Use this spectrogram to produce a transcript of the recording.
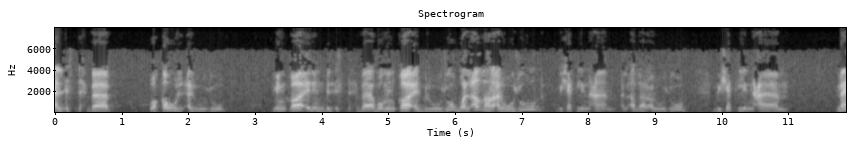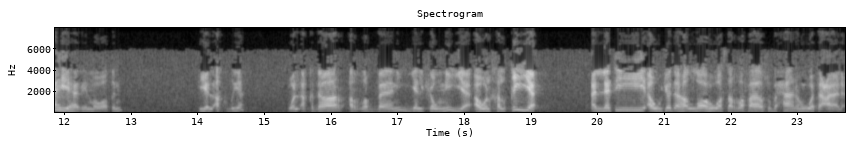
الاستحباب وقول الوجوب. من قائل بالاستحباب ومن قائل بالوجوب والأظهر الوجوب بشكل عام. الأظهر الوجوب بشكل عام. ما هي هذه المواطن؟ هي الأقضية والأقدار الربانية الكونية أو الخلقية التي أوجدها الله وصرفها سبحانه وتعالى.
